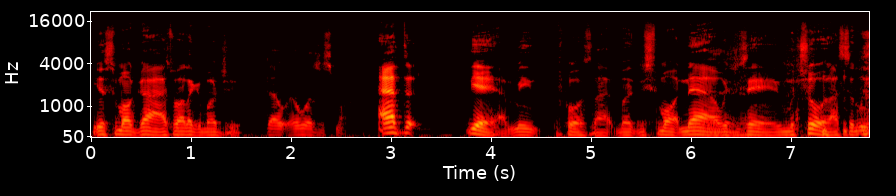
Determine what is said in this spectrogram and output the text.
you're a smart guy. That's what I like about you. That it wasn't smart. After, yeah, I mean, of course not. But you're smart now. What you're saying? You're mature. I salute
